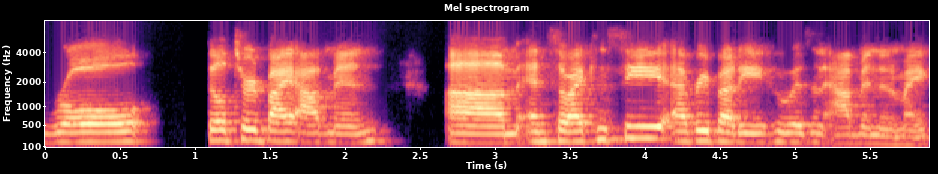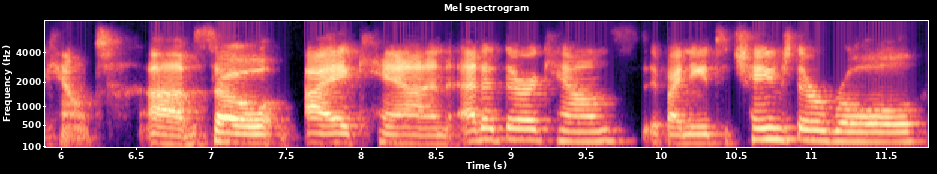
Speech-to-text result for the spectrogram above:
role filtered by admin. Um, and so I can see everybody who is an admin in my account. Um, so I can edit their accounts if I need to change their role,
